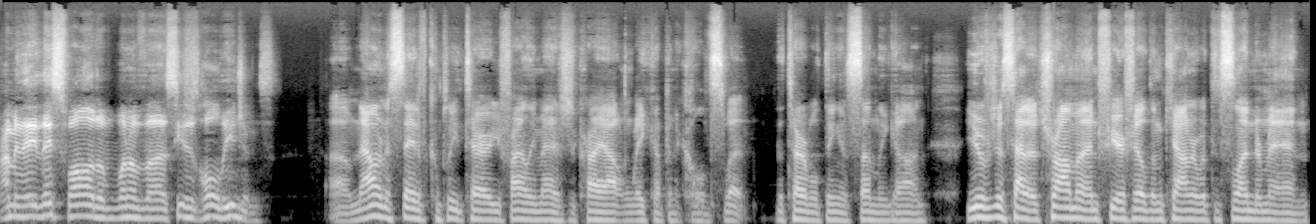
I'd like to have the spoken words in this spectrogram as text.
I mean, they, they swallowed one of uh, Caesar's whole legions. Um, now, in a state of complete terror, you finally manage to cry out and wake up in a cold sweat. The terrible thing is suddenly gone. You've just had a trauma and fear-filled encounter with the Slender Man.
